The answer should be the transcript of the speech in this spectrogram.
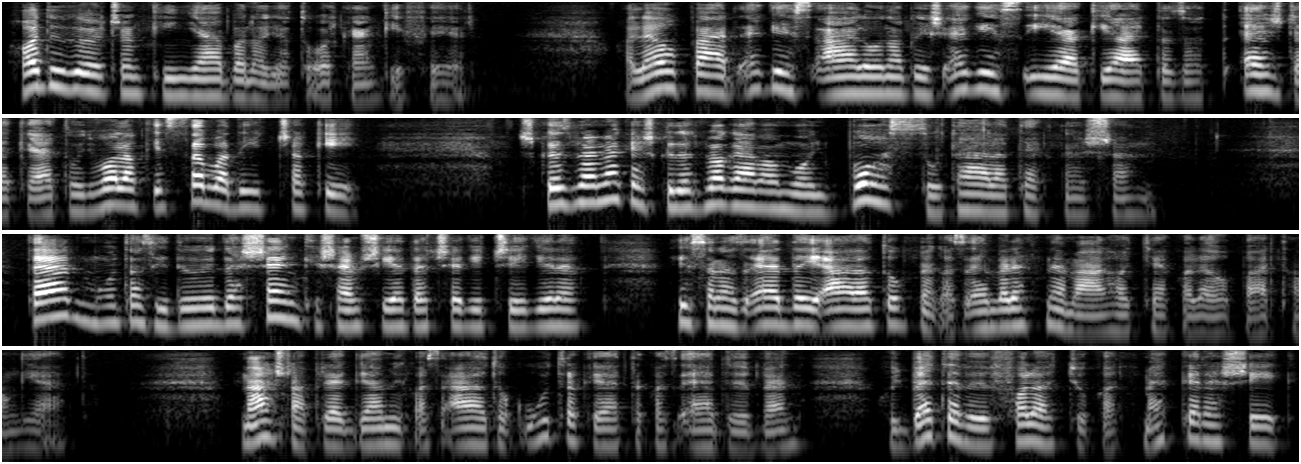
hadüvölcsön kínjában, hogy a torkán kifér. A leopárd egész állónap és egész éjjel kiáltozott, esdekelt, hogy valaki szabadítsa ki, és közben megesküdött magában, hogy bosszút áll a teknősön. Terd múlt az idő, de senki sem sietett segítségére, hiszen az erdei állatok meg az emberek nem állhatják a leopárd hangját. Másnap reggel, mikor az állatok útra kertek az erdőben, hogy betevő falatjukat megkeressék,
